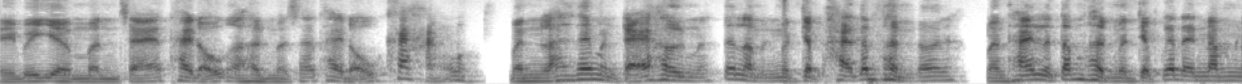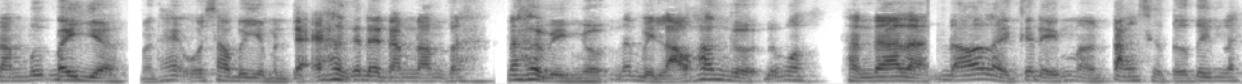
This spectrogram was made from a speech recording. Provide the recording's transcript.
thì bây giờ mình sẽ thay đổi ngoại hình mình sẽ thay đổi khác hẳn luôn. Mình lại thấy mình trẻ hơn nữa tức là mình, mình chụp hai tấm hình thôi. Mình thấy là tấm hình mình chụp cái đây 5 năm với bây giờ mình thấy ủa sao bây giờ mình trẻ hơn cái đây 5 năm ta? Nó hơi bị ngược nó bị lão hóa ngược đúng không? Thành ra là đó là cái điểm mà tăng sự tự tin lên.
